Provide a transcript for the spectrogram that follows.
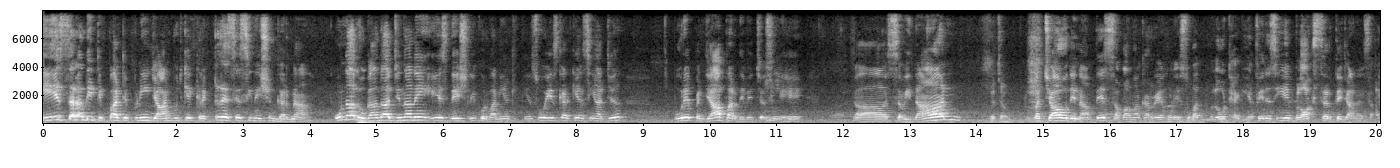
ਇਸ ਤਰ੍ਹਾਂ ਦੀ ਟਿੱਪਾ ਟਿੱਪਣੀ ਜਾਣਬੁੱਝ ਕੇ ਕਰੈਕਟਰ ਐਸੈਸੀਨੇਸ਼ਨ ਕਰਨਾ ਉਹਨਾਂ ਲੋਕਾਂ ਦਾ ਜਿਨ੍ਹਾਂ ਨੇ ਇਸ ਦੇਸ਼ ਲਈ ਕੁਰਬਾਨੀਆਂ ਕੀਤੀਆਂ। ਸੋ ਇਸ ਕਰਕੇ ਅਸੀਂ ਅੱਜ ਪੂਰੇ ਪੰਜਾਬ ਭਰ ਦੇ ਵਿੱਚ ਅਸੀਂ ਇਹ ਸੰਵਿਧਾਨ ਬਚਾਓ। ਬਚਾਓ ਦੇ ਨਾਮ ਤੇ ਸਭਾਵਾਂ ਕਰ ਰਹੇ ਹੁਣ ਇਸ ਤੋਂ ਬਾਅਦ ਮਲੋਟ ਹੈਗੀ ਹੈ ਫਿਰ ਅਸੀਂ ਇਹ ਬਲਾਕ ਸਤਰ ਤੇ ਜਾਣਾ ਹੈ ਸਾਰਾ।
